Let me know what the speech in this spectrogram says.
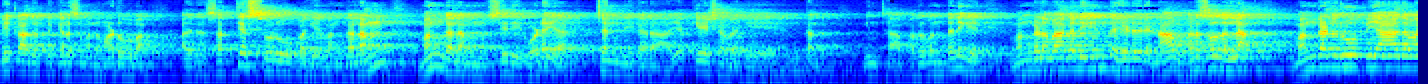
ಬೇಕಾದಷ್ಟು ಕೆಲಸವನ್ನು ಮಾಡುವವ. ಅದರಿಂದ ಸತ್ಯಸ್ವರೂಪಗೆ ಮಂಗಲಂ ಮಂಗಲಂ ಸಿರಿಗೊಡೆಯ ಚನ್ನಿಗರಾಯ ಕೇಶವಗೆ ಅಂತಂದರು. ಇಂಥ ಭಗವಂತನಿಗೆ ಮಂಗಳವಾಗಲಿ ಅಂತ ಹೇಳಿದರೆ ನಾವು ಹರಸೋದಲ್ಲ. ಮಂಗಳರೂಪಿಯಾದವ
